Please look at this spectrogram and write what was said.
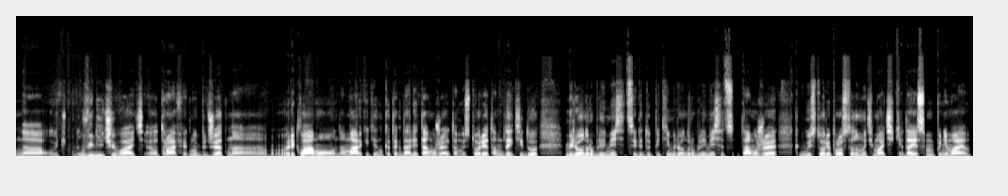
увеличивать э, трафик, ну, бюджет на рекламу, на маркетинг и так далее. Там уже там история там дойти до миллиона рублей в месяц или до 5 миллионов рублей в месяц, там уже как бы история просто на математике, да, если мы понимаем,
